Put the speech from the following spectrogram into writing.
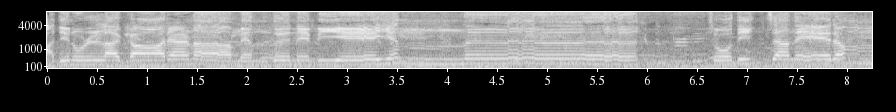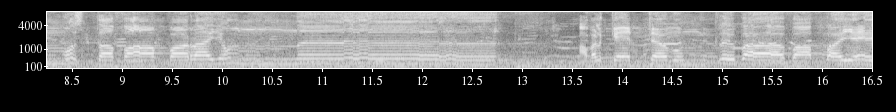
അതിനുള്ള കാരണമെന്ത് നബിയേ എന്ന് ചോദിച്ച നേരം മുസ്തഫ പറയുന്നു. അവൾക്കേറ്റവും കൃപ ബാപ്പയേക്കാളുണ്ട്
